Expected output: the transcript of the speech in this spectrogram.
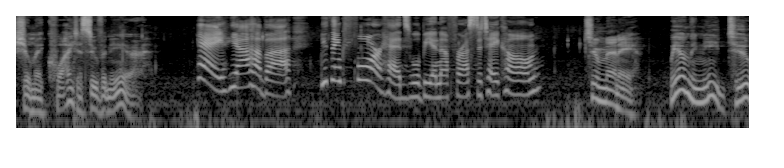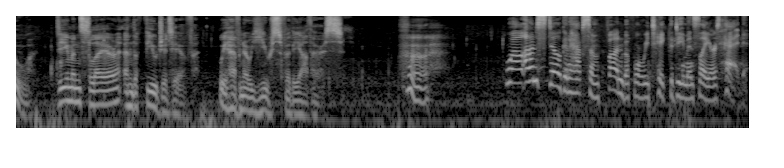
She'll make quite a souvenir. Hey, Yahaba. You think four heads will be enough for us to take home? Too many. We only need two. Demon Slayer and the Fugitive. We have no use for the others. Well, I'm still gonna have some fun before we take the Demon Slayer's head.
